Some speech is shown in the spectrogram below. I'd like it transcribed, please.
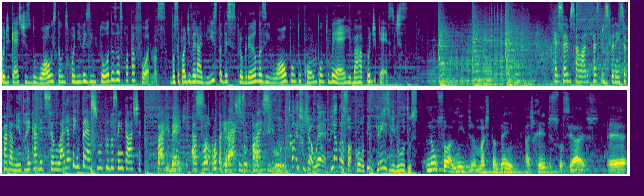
Podcasts do UOL estão disponíveis em todas as plataformas. Você pode ver a lista desses programas em uol.com.br/podcasts. Recebe salário, faz transferência, pagamento, recarga de celular e até empréstimo, tudo sem taxa. PagBank, a sua conta grátis do PagSeguro. Baixe já o app e abra sua conta em 3 minutos. Não só a mídia, mas também as redes sociais é,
